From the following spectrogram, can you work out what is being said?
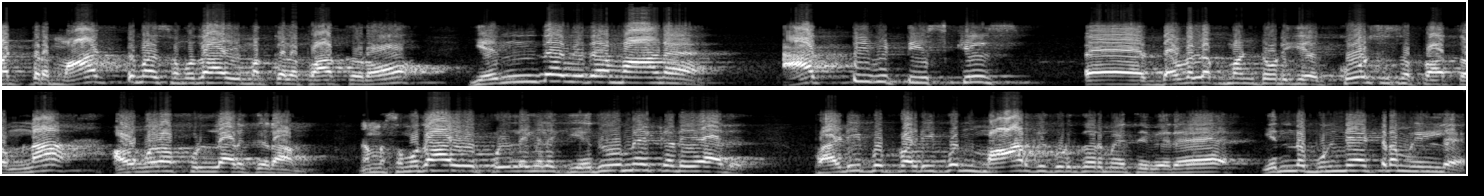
மற்ற மாற்றும சமுதாய மக்களை பார்க்கிறோம். எந்த விதமான ஆக்டிவிட்டி ஸ்கில்ஸ் டெவலப்மெண்ட்டோடைய கோர்சஸை பார்த்தோம்னா அவங்க தான் ஃபுல்லா இருக்கிறாங்க. நம்ம சமுதாய பிள்ளைகளுக்கு எதுவுமே கிடையாது. படிப்பு படிப்புன்னு மார்க் கொடுக்கறமே தவிர எந்த முன்னேற்றம் இல்லை.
